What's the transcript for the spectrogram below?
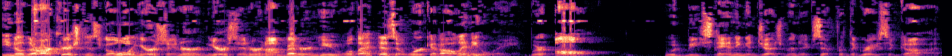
you know, there are Christians that go, oh, you're a sinner and you're a sinner and I'm better than you. Well, that doesn't work at all anyway. We're all would be standing in judgment except for the grace of God.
